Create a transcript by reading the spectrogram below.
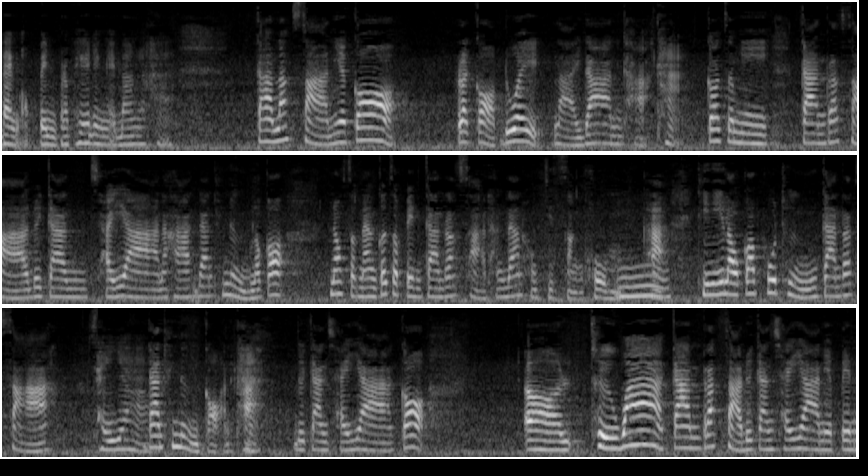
แบ่งออกเป็นประเภทยังไงบ้างล่ะคะ การรักษาเนี่ยก็ประกอบด้วยหลายด้านค่ะ ค่ะ ก็จะมีการรักษาโดยการใช้ยานะคะ ด้านที่หนึ่งแล้วก็นอกจากนั้นก็จะเป็นการรักษาทางด้านของจิตสังคมอืม ค่ะ ทีนี้เราก็พูดถึงการรักษาใช้ยา ด้านที่หนึ่งก่อนค่ะ ค่ะ โดยการใช้ยาก็เอ่อถือว่าการรักษาโดยการใช้ยาเนี่ยเป็น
